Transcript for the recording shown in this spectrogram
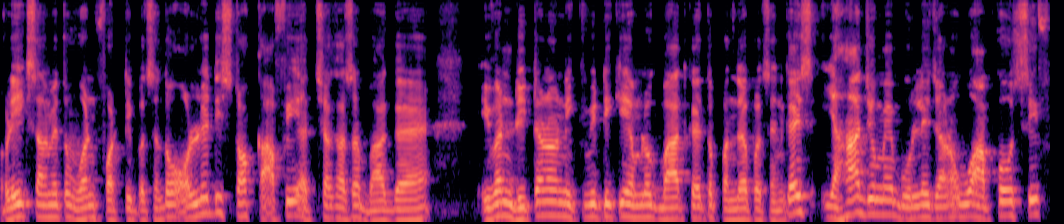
और एक साल में तो वन फोर्टी परसेंट तो ऑलरेडी स्टॉक काफ़ी अच्छा खासा भाग गया है। इवन रिटर्न ऑन इक्विटी की हम लोग बात करें तो पंद्रह परसेंट का इस यहाँ जो मैं बोलने जा रहा हूँ, वो आपको सिर्फ़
